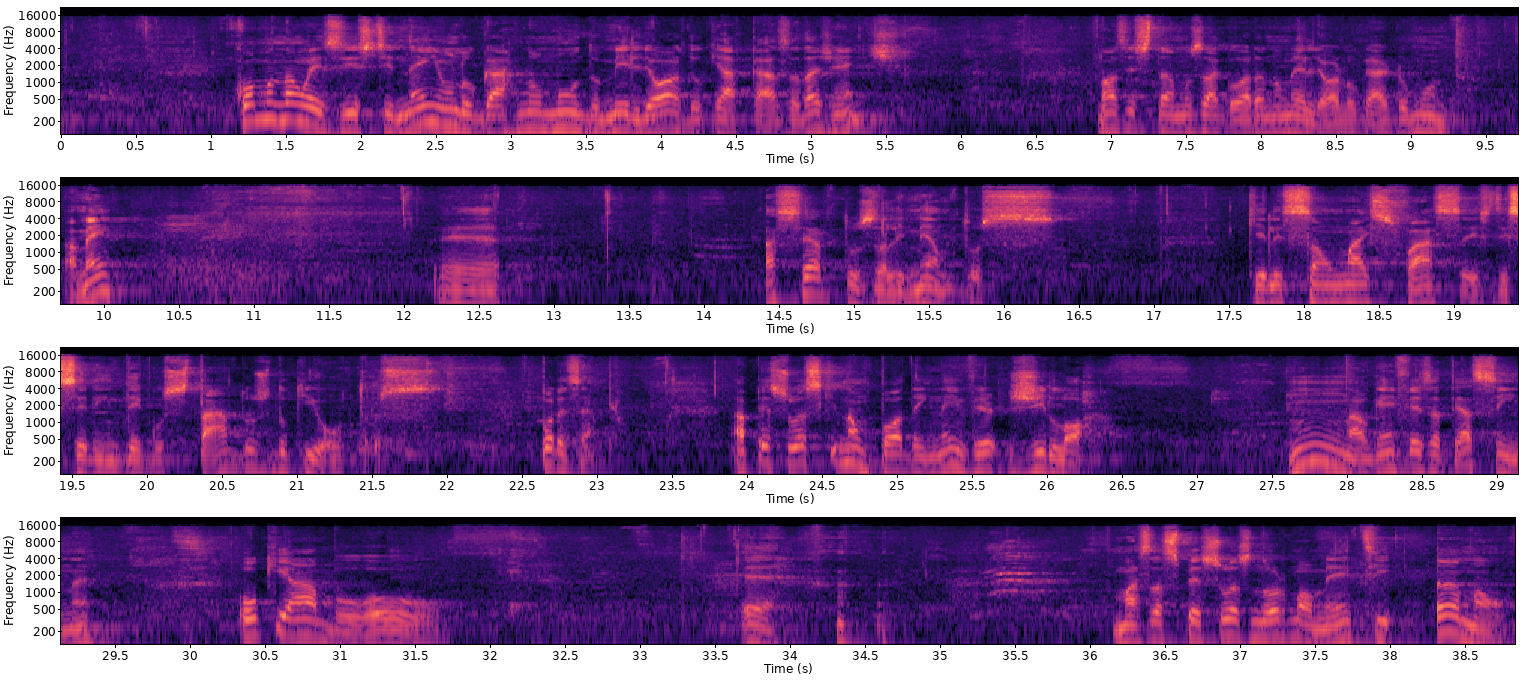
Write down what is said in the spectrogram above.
Como não existe nenhum lugar no mundo melhor do que a casa da gente, nós estamos agora no melhor lugar do mundo. Amém? É, há certos alimentos que eles são mais fáceis de serem degustados do que outros. Por exemplo, há pessoas que não podem nem ver giló. Hum, alguém fez até assim, né? Ou quiabo, ou. É. Mas as pessoas normalmente amam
